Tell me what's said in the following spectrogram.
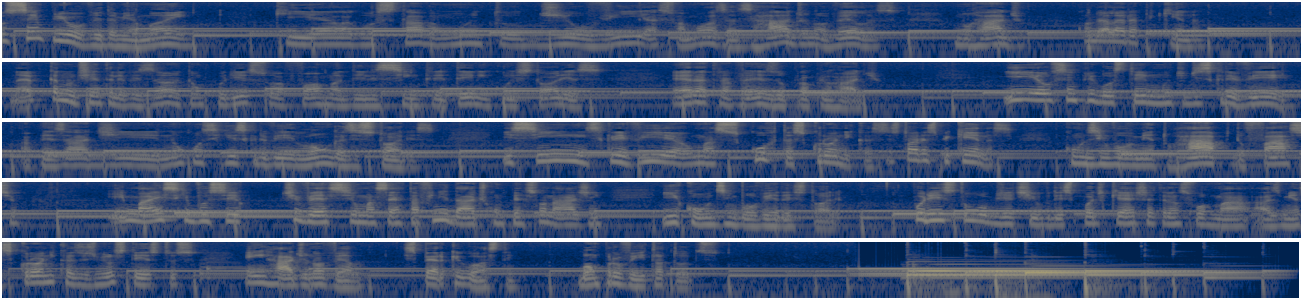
Eu sempre ouvi da minha mãe que ela gostava muito de ouvir as famosas radionovelas no rádio quando ela era pequena. Na época não tinha televisão, então por isso a forma deles se entreterem com histórias era através do próprio rádio. E eu sempre gostei muito de escrever, apesar de não conseguir escrever longas histórias. E sim escrevia umas curtas crônicas, histórias pequenas, com desenvolvimento rápido, fácil e mais que você tivesse uma certa afinidade com o personagem e com o desenvolver da história. Por isso, o objetivo desse podcast é transformar as minhas crônicas e os meus textos em radionovela. Espero que gostem. Bom proveito a todos.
